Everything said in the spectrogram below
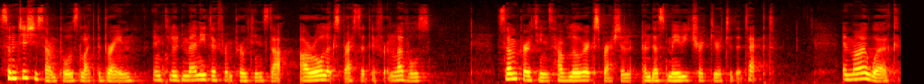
Some tissue samples, like the brain, include many different proteins that are all expressed at different levels. Some proteins have lower expression and thus may be trickier to detect. In my work,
